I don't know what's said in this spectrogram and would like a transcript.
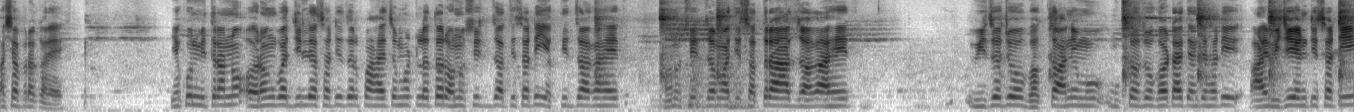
अशा प्रकारे आहे. एकूण मित्रांनो औरंगाबाद जिल्ह्यासाठी जर पाहायचं म्हटलं तर अनुसूचित जातीसाठी एकतीस जागा आहेत. अनुसूचित जमाती सतरा जागा आहेत. विज जो भक्त आणि मु मुक्त जो गट आहे त्यांच्यासाठी आहे विजय एन टीसाठी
